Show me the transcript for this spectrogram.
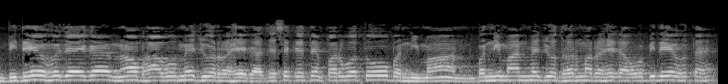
विधेय हो जाएगा न भाव में जो रहेगा। जैसे कहते हैं, पर्वतो बन्नीमान। बन्नीमान में जो धर्म रहेगा, वो विधेय होता है।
